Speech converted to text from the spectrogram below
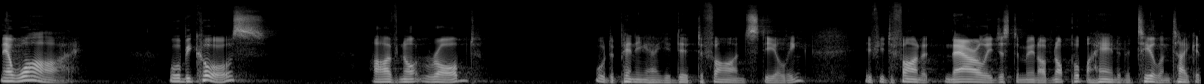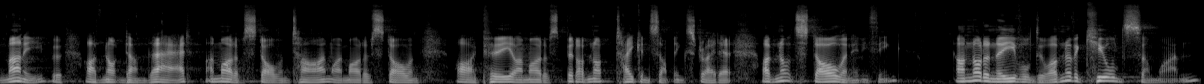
Now, why? Well, because I've not robbed, well, depending how you define stealing. If you define it narrowly just to mean I've not put my hand in the till and taken money, but I've not done that. I might have stolen time, I might have stolen IP, I might have, but I've not taken something straight out. I've not stolen anything. I'm not an evildoer. I've never killed someone.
